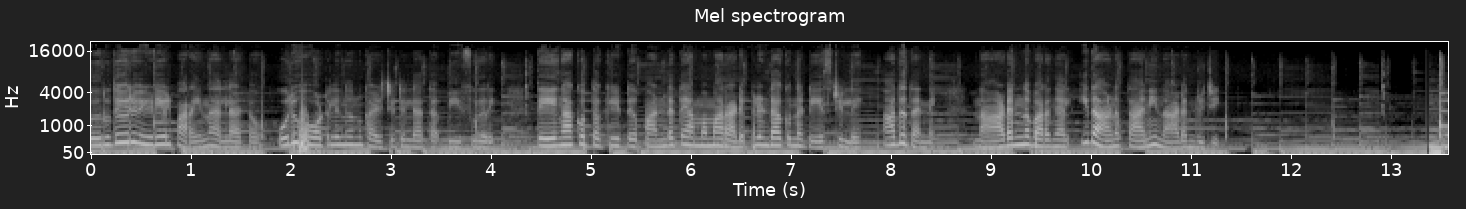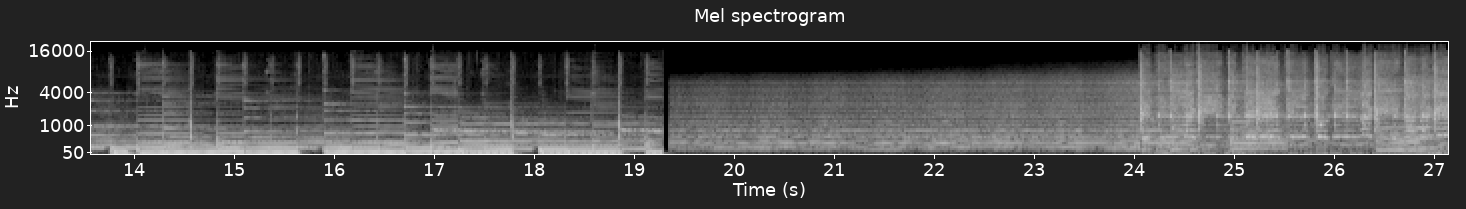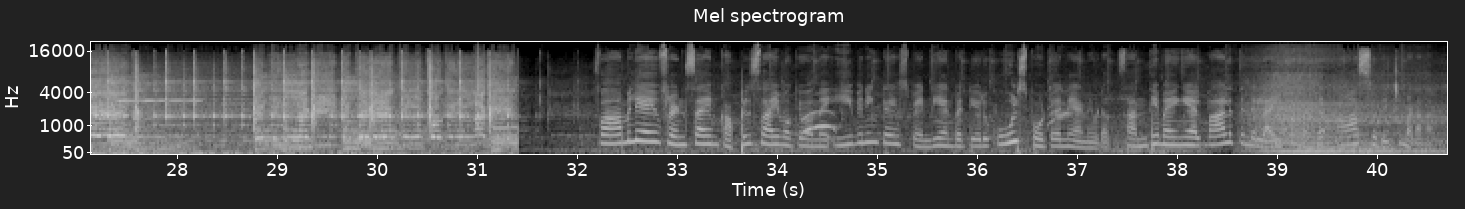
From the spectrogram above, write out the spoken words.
വെറുതെ ഒരു വീഡിയോയിൽ പറയുന്നതല്ല കേട്ടോ. ഒരു ഹോട്ടലിൽ നിന്നും കഴിച്ചിട്ടില്ലാത്ത ബീഫ് കറി. തേങ്ങാക്കൊത്തൊക്കെ ഇട്ട് പണ്ടത്തെ അമ്മമാർ അടുപ്പിലുണ്ടാക്കുന്ന ടേസ്റ്റ് ഇല്ലേ? അത് തന്നെ. നാടൻ എന്ന് പറഞ്ഞാൽ ഇതാണ് തനി നാടൻ രുചി. तेरे दिल को दिल लगी न लगे दिल लगी कि तेरे दिल को दिल लगी ഫാമിലിയായും ഫ്രണ്ട്സായും കപ്പിൾസായും ഒക്കെ വന്ന് ഈവനിങ് ടൈം സ്പെൻഡ് ചെയ്യാൻ പറ്റിയ ഒരു കൂൾ സ്പോട്ട് തന്നെയാണ് ഇവിടെ സന്ധ്യ മയങ്ങിയാൽ പാലത്തിന്റെ ലൈറ്റും കണ്ട് ആസ്വദിച്ച് മടങ്ങാം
